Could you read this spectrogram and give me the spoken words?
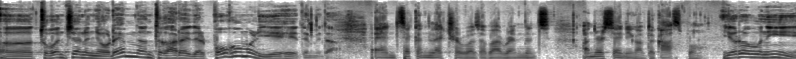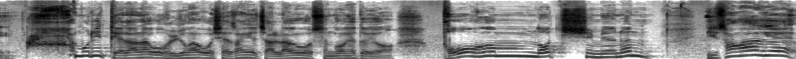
어, 두 번째는요. 렘넌트가 알아야 될 복음을 이해해야 됩니다. And second lecture was about remnants understanding of the gospel. 여러분이 아무리 대단하고 훌륭하고 세상에 잘 나가고 성공해도요. 복음 놓치면은 이상하게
